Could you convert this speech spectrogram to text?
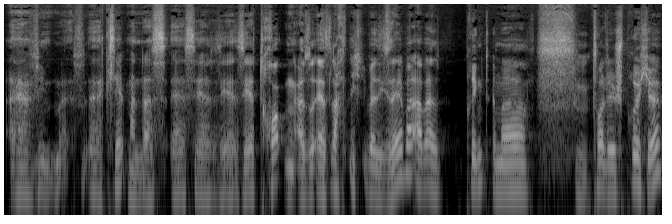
äh, wie erklärt man das? Er ist sehr, sehr, sehr trocken. Also er lacht nicht über sich selber, aber er bringt immer Mhm. tolle Sprüche.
